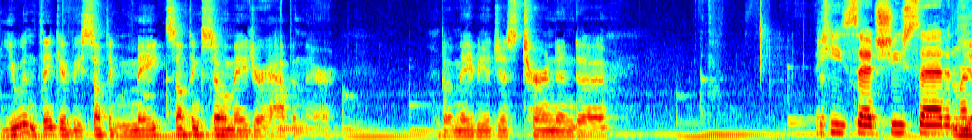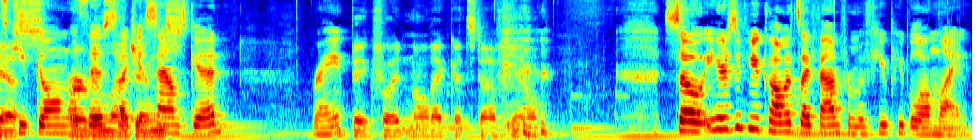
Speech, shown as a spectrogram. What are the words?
You wouldn't think it'd be something ma- something so major happened there, but maybe it just turned into Just- he said, she said, and let's Yes, keep going with this. Like it sounds good, right? Bigfoot and all that good stuff. You know, So here's a few comments I found from a few people online.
